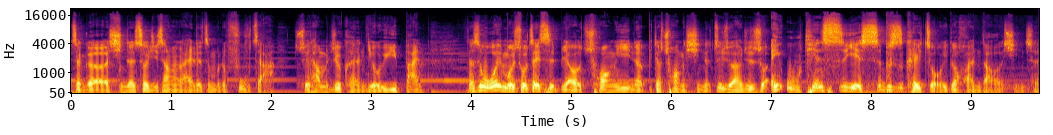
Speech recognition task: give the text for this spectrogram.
整个行政设计上来的这么的复杂，所以他们就可能留于一般。但是我为什么说这次比较有创意呢？比较创新的，最主要就是说，哎，五天四夜是不是可以走一个环岛的行程？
